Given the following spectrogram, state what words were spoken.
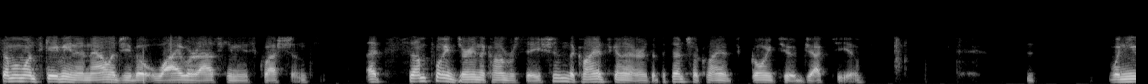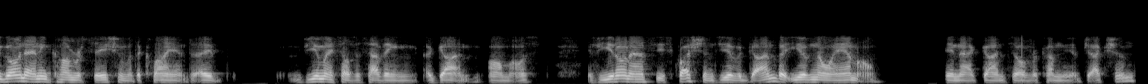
someone once gave me an analogy about why we're asking these questions at some point during the conversation, the client's going to, or the potential client's going to object to you. When you go into any conversation with a client, I view myself as having a gun almost. If you don't ask these questions, you have a gun, but you have no ammo. In that gun to overcome the objections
